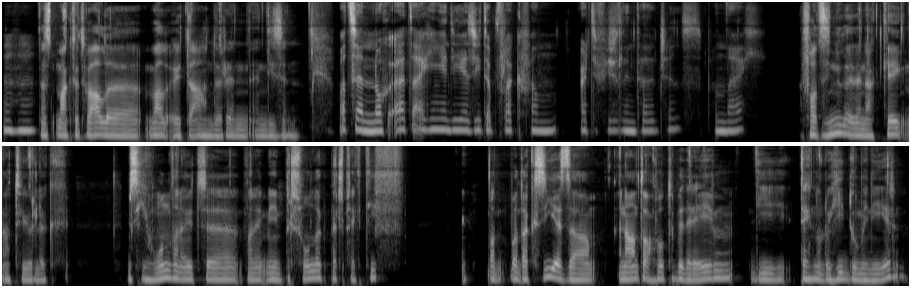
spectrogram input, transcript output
Mm Dus het maakt het wel, uh, wel uitdagender in, in die zin. Wat zijn nog uitdagingen die je ziet op vlak van artificial intelligence vandaag? Valt zien hoe je ernaar kijkt natuurlijk. Misschien gewoon vanuit, uh, vanuit mijn persoonlijk perspectief. Wat, wat ik zie is dat een aantal grote bedrijven die technologie domineren.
